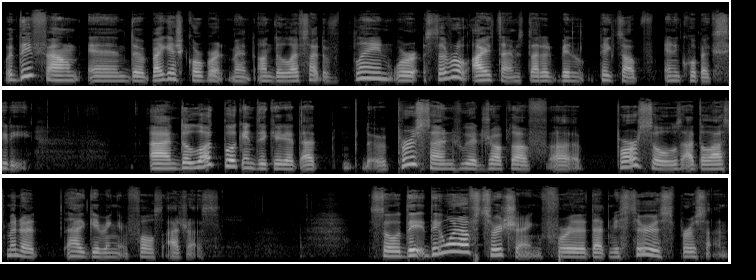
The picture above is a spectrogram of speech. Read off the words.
What they found in the baggage compartment on the left side of the plane were several items that had been picked up in Quebec City. And the logbook indicated that the person who had dropped off uh, parcels at the last minute had given a false address. So they, they went off searching for that mysterious person,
